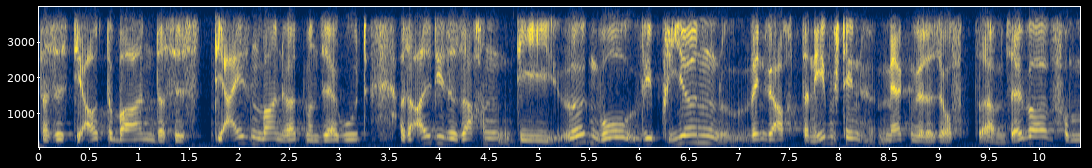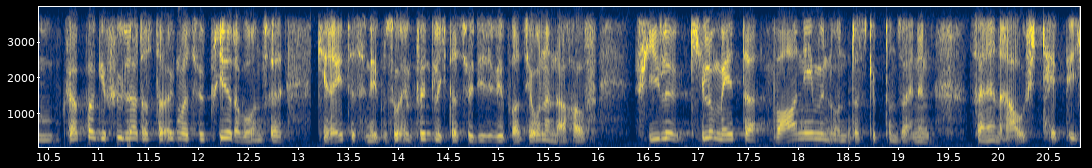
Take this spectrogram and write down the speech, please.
Das ist die Autobahn, das ist die Eisenbahn, hört man sehr gut. Also all diese Sachen, die irgendwo vibrieren, wenn wir auch daneben stehen, merken wir das oft ähm, selber vom Körpergefühl her, dass da irgendwas vibriert. Aber unsere Geräte sind eben so empfindlich, dass wir diese Vibrationen auch auf viele Kilometer wahrnehmen und das gibt uns einen, so einen Rauschteppich,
